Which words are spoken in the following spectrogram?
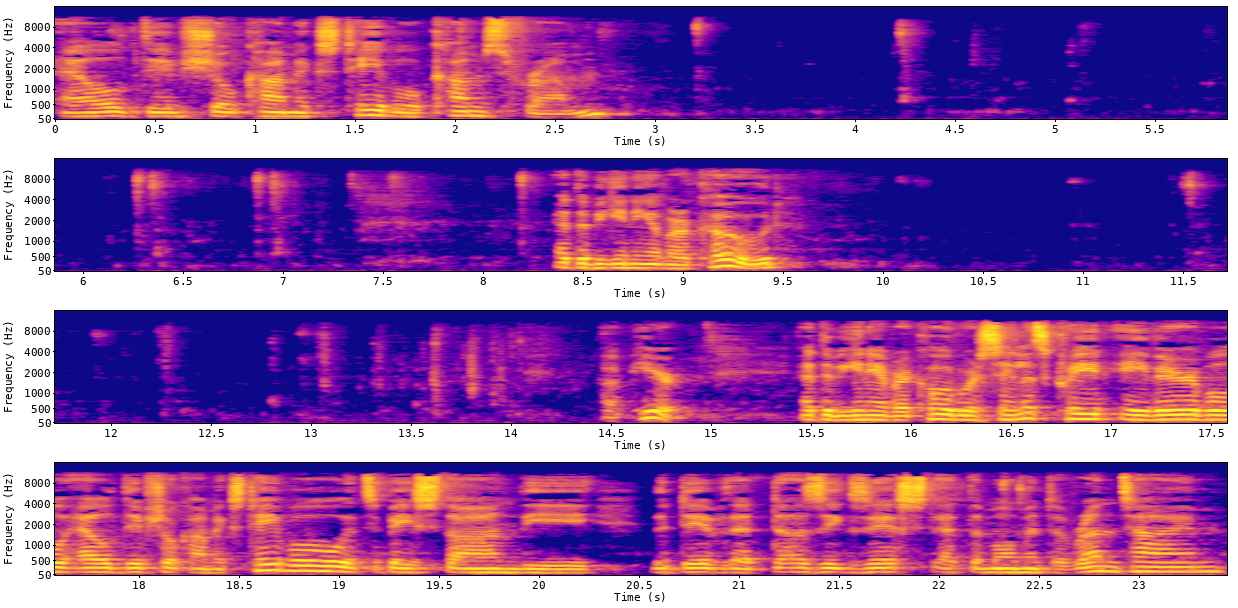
L div show comics table comes from at the beginning of our code up here. At the beginning of our code, we're saying let's create a variable L div show comics table. It's based on the, the div that does exist at the moment of runtime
